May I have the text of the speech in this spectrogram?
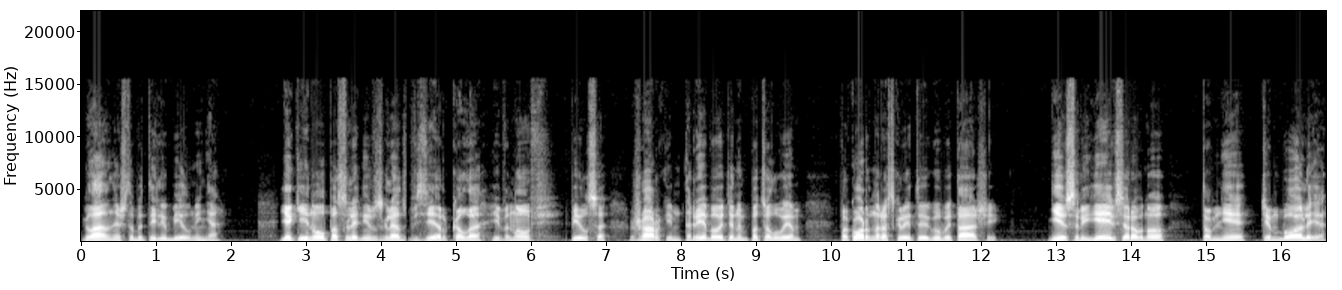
Главное, чтобы ты любил меня. — я кинул последний взгляд в зеркало и вновь пился жарким, требовательным поцелуем покорно раскрытые губы Таши. Если ей все равно, то мне тем более...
